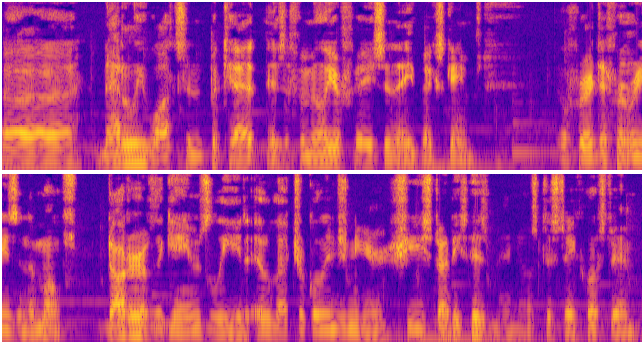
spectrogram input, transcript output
Uh, Natalie Wattson Paquette is a familiar face in the Apex games, though for a different reason than most. Daughter of the game's lead electrical engineer, she studied his manuals to stay close to him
